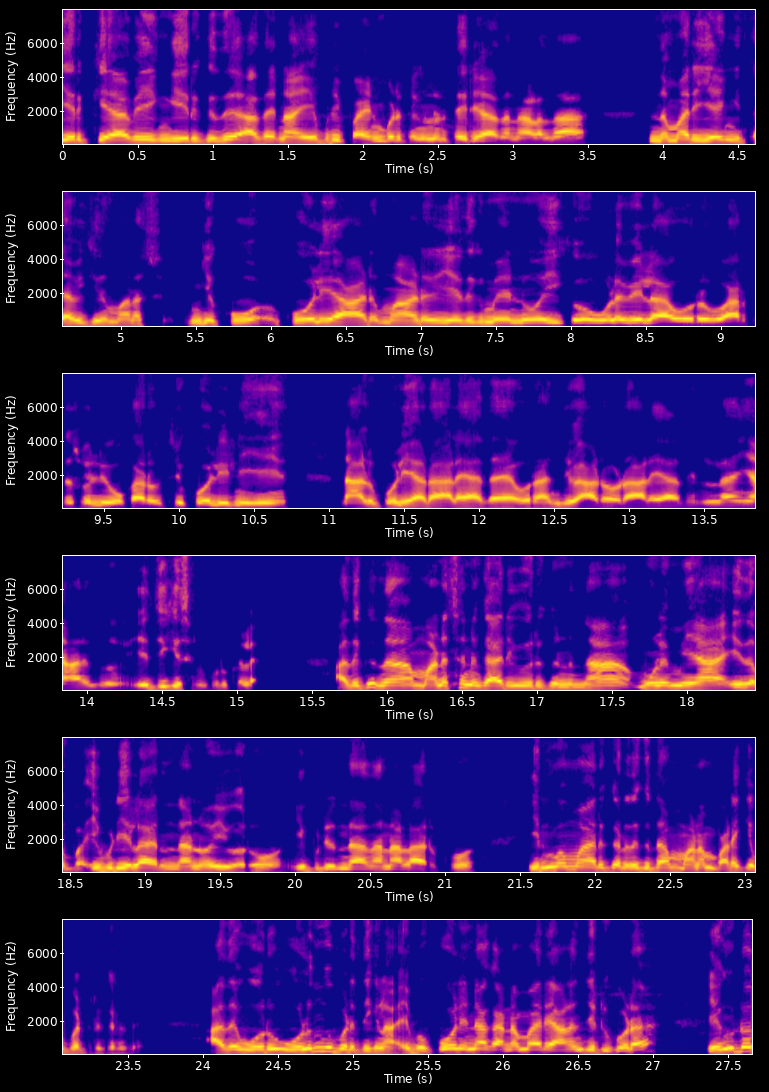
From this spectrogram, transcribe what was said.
இயற்கையாகவே இங்கே இருக்குது அதை நான் எப்படி பயன்படுத்துங்கன்னு தெரியாதனால தான் இந்த மாதிரி ஏங்கி தவிக்குது மனசு. இங்கே கோ கோழி ஆடு மாடு எதுக்குமே நோய்க்கோ உளவியல ஒரு வார்த்தை சொல்லி உட்கார வச்சு கோழி நீ நாலு கோழி ஆடோ அலையாத ஒரு அஞ்சு ஆடோட அலையாதுன்னெலாம் யாருக்கும் எஜுகேஷன் கொடுக்கல. அதுக்கு தான் மனுஷனுக்கு அறிவு இருக்குன்னு தான் முழுமையாக இதை இப்படியெல்லாம் இருந்தால் நோய் வரும். இப்படி இருந்தால் தான் நல்லாயிருக்கும் இன்பமாக இருக்கிறதுக்கு தான் மனம் படைக்கப்பட்டிருக்கிறது. அதை ஒரு ஒழுங்குபடுத்திக்கலாம். இப்போ கோழினா கண்ண மாதிரி அலைஞ்சிட்டு கூட எங்கிட்டோ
